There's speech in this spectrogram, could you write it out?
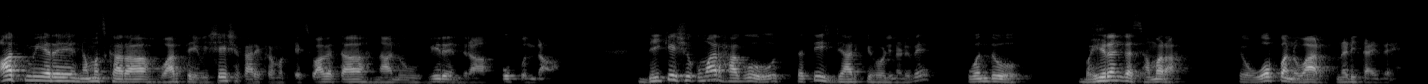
ಆತ್ಮೀಯರೇ, ನಮಸ್ಕಾರ. ವಾರ್ತೆ ವಿಶೇಷ ಕಾರ್ಯಕ್ರಮಕ್ಕೆ ಸ್ವಾಗತ. ನಾನು ವೀರೇಂದ್ರ ಉಪ್ಪುಂದ ಡಿ ಕೆ ಶಿವಕುಮಾರ್ ಹಾಗೂ ಸತೀಶ್ ಜಾರಕಿಹೊಳಿ ನಡುವೆ ಒಂದು ಬಹಿರಂಗ ಸಮರ, ಓಪನ್ ವಾರ್ ನಡೀತಾ ಇದೆ.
